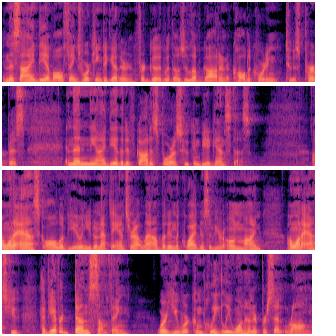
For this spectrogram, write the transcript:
and this idea of all things working together for good with those who love God and are called according to his purpose. And then the idea that if God is for us, who can be against us? I want to ask all of you, and you don't have to answer out loud, but in the quietness of your own mind, I want to ask you have you ever done something where you were completely 100% wrong.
